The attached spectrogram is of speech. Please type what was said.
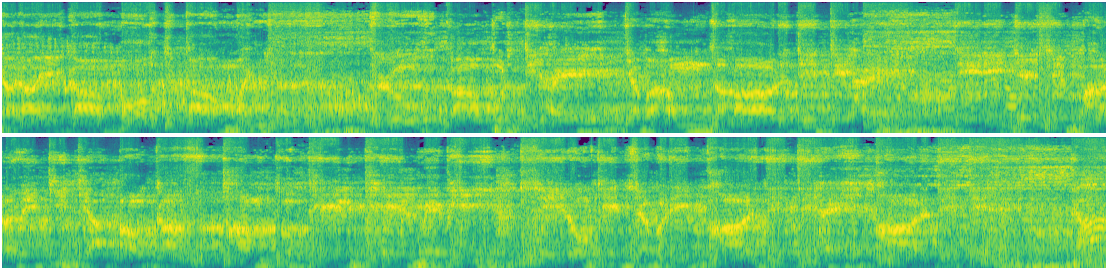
डराएगा मौत का मंजर रूह का पुरती है जब हम दहाड़ देते हैं। तेरे जैसे भरवे की क्या औकात? हम तो खेल खेल में भी शेरों के जबड़े फाड़ देते हैं फाड़ देते हैं। लोग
